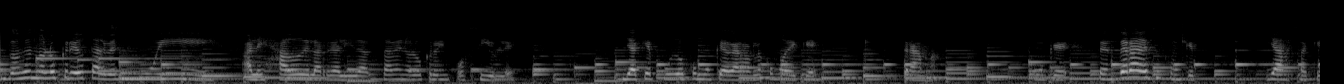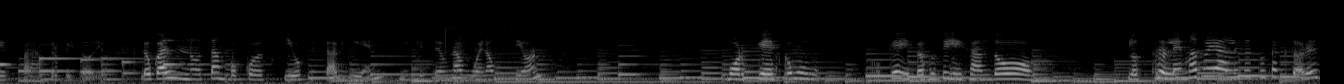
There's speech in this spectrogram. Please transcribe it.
Entonces no lo creo tal vez muy alejado de la realidad, ¿sabe? No lo creo imposible. Ya que pudo como que agarrarlo como de que trama. Como que se entera de eso como que ya saqué para otro episodio. Lo cual no tampoco digo que está bien, ni que sea una buena opción. Porque es como, ok, estás utilizando los problemas reales de tus actores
